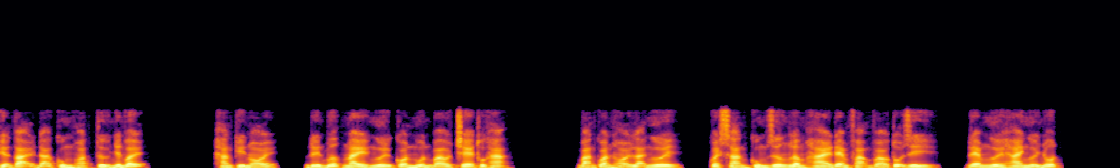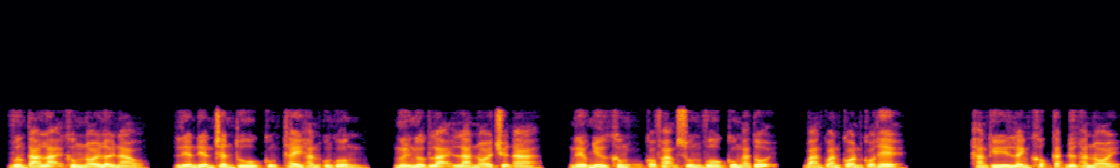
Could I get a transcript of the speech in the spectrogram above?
Hiện tại đã cùng hoạt tử nhân vậy. Hàn ký nói, đến bước này ngươi còn muốn bao che thuộc hạ. Bản quan hỏi lại ngươi, quách sán cùng dương lâm hai đem phạm vào tội gì, đem ngươi hai người nhốt? Vương tá lại không nói lời nào, liền điền chân thu cũng thay hắn cuống cuồng, ngươi ngược lại là nói chuyện à nếu như không có phạm xuống vô cùng ác tội, bản quan còn có thể. Hàn kỳ lanh khốc cắt đứt hắn nói,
